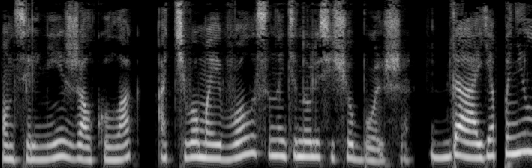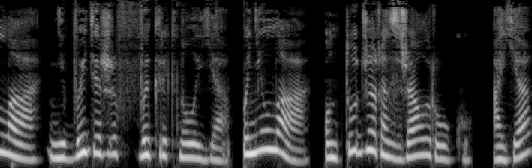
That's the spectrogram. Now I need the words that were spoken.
он сильнее сжал кулак, отчего мои волосы натянулись еще больше. «Да, я поняла!» – не выдержав, выкрикнула я. «Поняла!» Он тут же разжал руку, а я,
